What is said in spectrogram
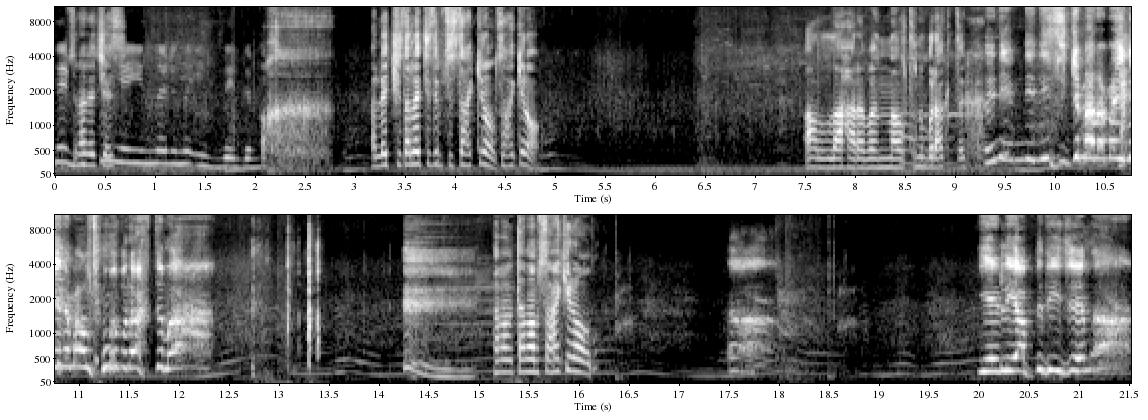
bütün halledeceğiz. yayınlarını izledim. Ah. Halledeceğiz halledeceğiz hepsi sakin ol sakin ol. Allah arabanın altını bıraktık. Önemli değil sikim arabayı benim altıma bıraktım ha. Tamam tamam sakin ol. Aa. Yerli yaptı diyeceğim. Aa.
